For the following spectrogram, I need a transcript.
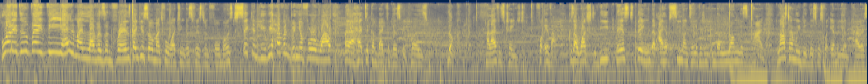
What it do, baby? Hey, my lovers and friends. Thank you so much for watching this first and foremost. Secondly, we haven't been here for a while, but I had to come back for this because, look, my life has changed forever because I watched the best thing that I have seen on television in the longest time. Last time we did this was for Emily in Paris.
